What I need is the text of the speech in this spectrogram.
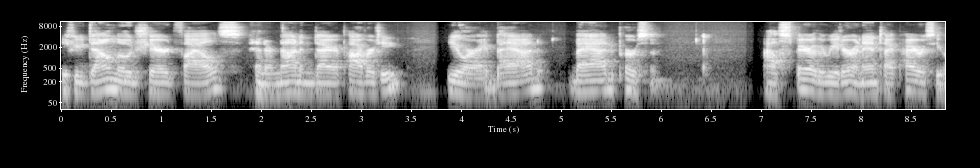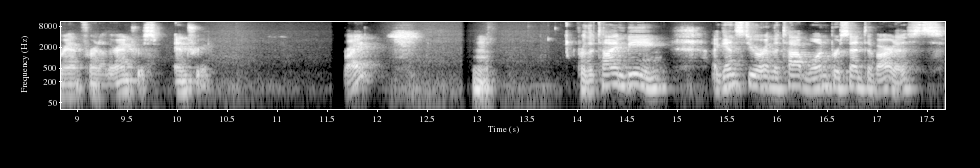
If you download shared files and are not in dire poverty, you are a bad, bad person. I'll spare the reader an anti piracy rant for another entry. Right? Hmm. For the time being, against you are in the top 1% of artists,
